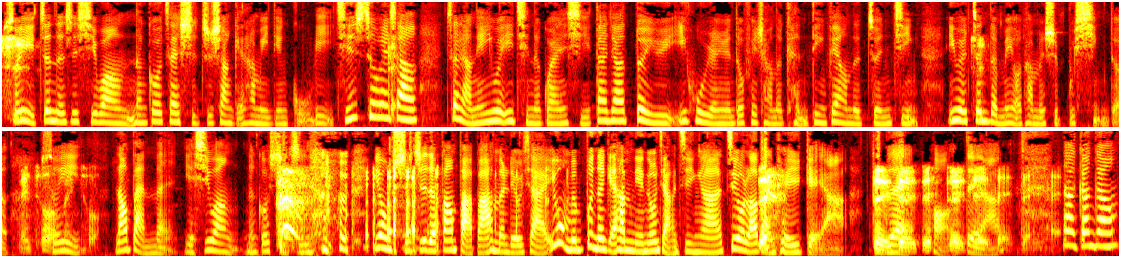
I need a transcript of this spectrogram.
所以真的是希望能够在实质上给他们一点鼓励。其实社会上 这两年因为疫情的关系，大家对于医护人员都非常的肯定，非常的尊敬，因为真的没有他们是不行的。没错，所以老板们也希望能够实质 用实质的方法把他们留下来，因为我们不能给他们年终奖金啊，只有老板可以给啊，对不对？对对对对啊，那刚刚。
